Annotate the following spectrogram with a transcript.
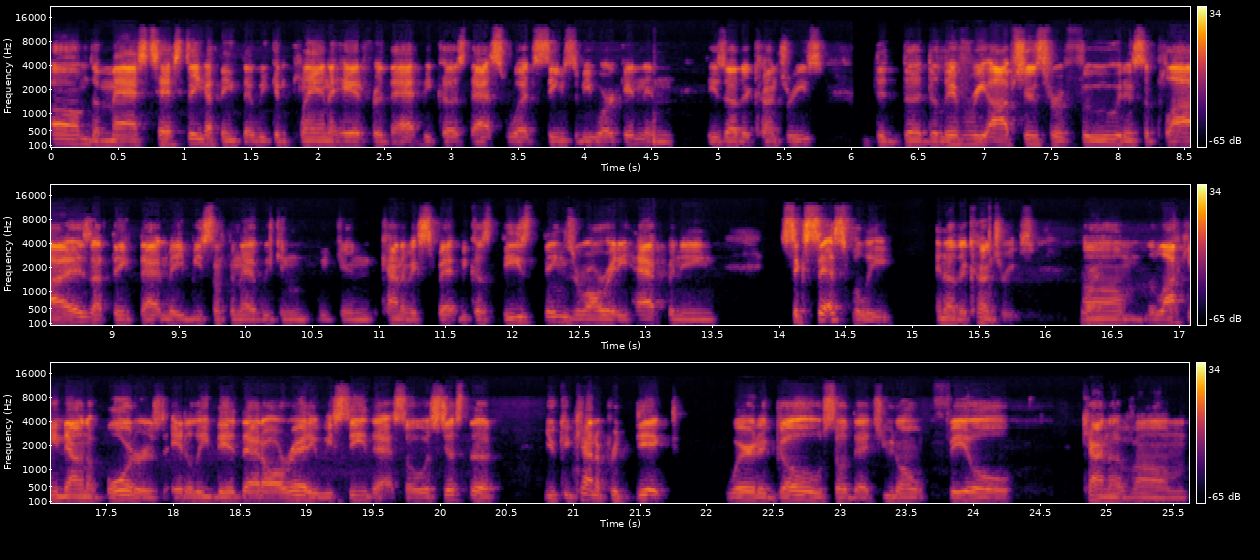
um, the mass testing. I think that we can plan ahead for that because that's what seems to be working in these other countries. The, the delivery options for food and supplies, I think that may be something that we can we can kind of expect because these things are already happening successfully in other countries. Right. Um, the locking down of borders, Italy did that already. We see that, so it's just the you can kind of predict where to go so that you don't feel kind of um,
